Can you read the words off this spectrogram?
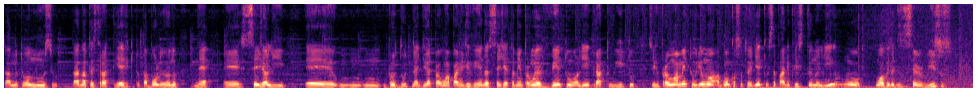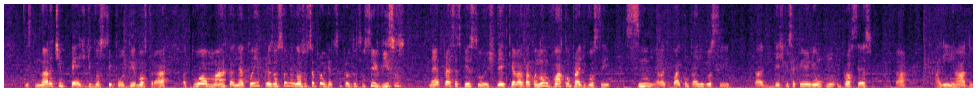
tá? No teu anúncio, tá? Na tua estratégia que tu tá bolando, né? É, seja ali é, um, um, produto, né? Direto para uma página de venda, seja também para um evento ali gratuito, seja para uma mentoria, uma, alguma consultoria que você está ali prestando ali, uma, uma venda desses serviços. Isso nada te impede de você poder mostrar a tua marca, né? A tua empresa, o seu negócio, o seu projeto, o seu produto, os serviços, né? Para essas pessoas. De que ela vai, não vai comprar de você. Sim, ela vai comprar de você. Tá? Desde que você tenha um, um processo, tá? Alinhado,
